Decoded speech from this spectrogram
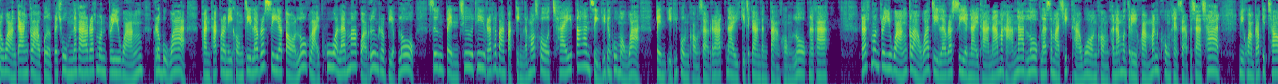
ระหว่างการกล่าวเปิดประชุมนะคะ รัฐมนตรีหวัง ระบุว่าพันธกรณีของจีนและรัสเซียต่อโลกหลายขั้วและมากกว่าเรื่องระเบียบโลก ซึ่งเป็นชื่อที่รัฐบาลปักกิ่งและมอสโกใช้ต้านสิ่งที่ทั้งคู่มองว่า เป็นอิทธิพลของสหรัฐในกิจการต่างๆ ของโลกนะคะ รัฐมนตรีหวังกล่าวว่าจีนและรัสเซียในฐานะมหาอำนาจโลกและสมาชิกถาวรของคณะมนตรีความมั่นคงแห่งสหประชาชาติ มีความรับผิดชอบ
